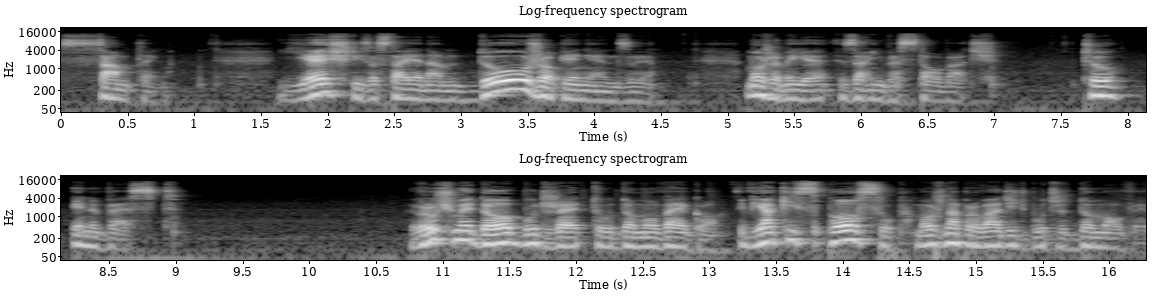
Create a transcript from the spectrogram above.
something. Jeśli zostaje nam dużo pieniędzy, możemy je zainwestować. To invest. Wróćmy do budżetu domowego. W jaki sposób można prowadzić budżet domowy?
